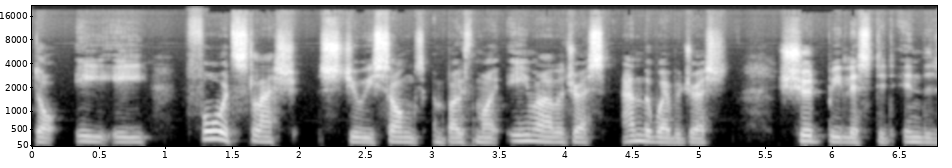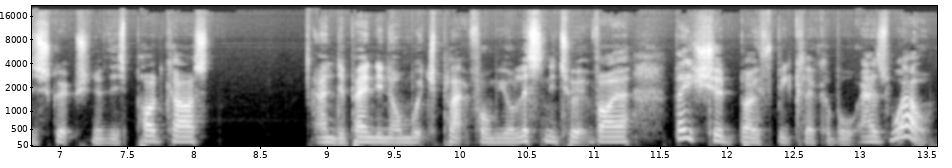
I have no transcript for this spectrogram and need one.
dot E-E forward slash Stewy Songs, and both my email address and the web address should be listed in the description of this podcast. And depending on which platform you're listening to it via, they should both be clickable as well.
